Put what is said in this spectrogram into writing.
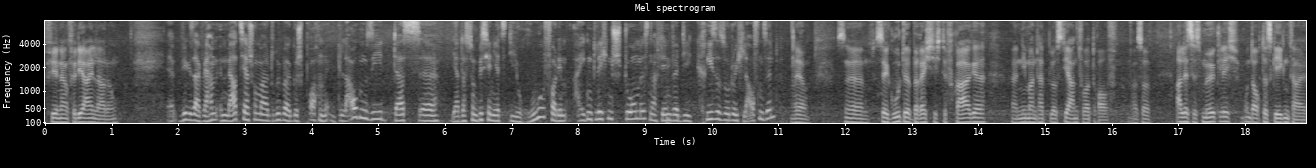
Vielen Dank für die Einladung. Äh, wie gesagt, wir haben im März ja schon mal drüber gesprochen. Glauben Sie, dass äh, ja, das so ein bisschen jetzt die Ruhe vor dem eigentlichen Sturm ist, nachdem wir die Krise so durchlaufen sind? Ja, das ist eine sehr gute, berechtigte Frage. Äh, niemand hat bloß die Antwort drauf. Also alles ist möglich und auch das Gegenteil.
